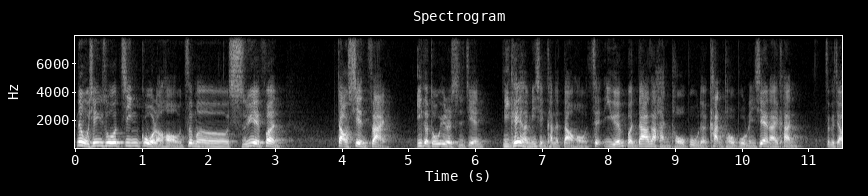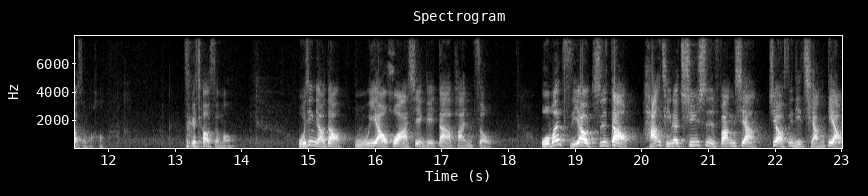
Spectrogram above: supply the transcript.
那我先说，经过了哈这么十月份到现在一个多月的时间。你可以很明显看得到，吼，这原本大家在喊头部的，看头部的，你现在来看这个叫什么？这个叫什么？我已经聊到，不要画线给大盘走，我们只要知道行情的趋势方向，就要自己强调，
